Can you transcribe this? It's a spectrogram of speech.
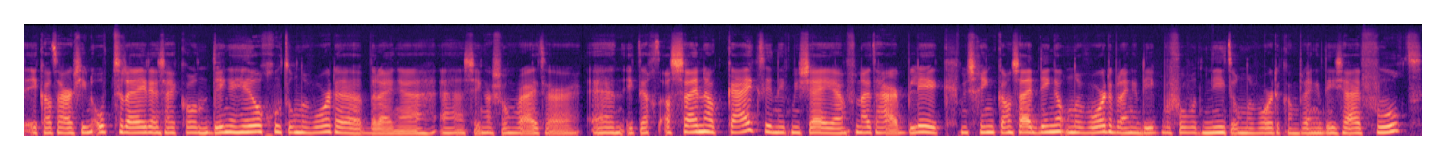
Ik had haar zien optreden en zij kon dingen heel goed onder woorden brengen. Uh, Singer-songwriter. En ik dacht, als zij nou kijkt in dit museum vanuit haar blik... misschien kan zij dingen onder woorden brengen die ik bijvoorbeeld niet onder woorden kan brengen. Die zij voelt.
